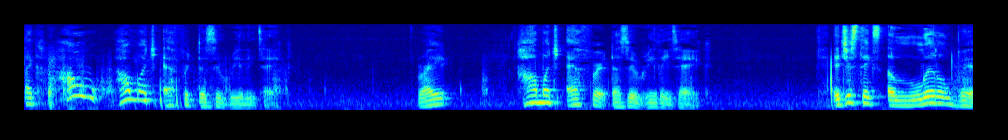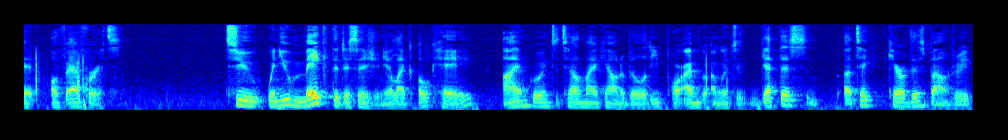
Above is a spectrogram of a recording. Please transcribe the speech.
Like, how, how much effort does it really take? Right? How much effort does it really take? It just takes a little bit of effort to, when you make the decision, you're like, okay, I'm going to tell my accountability part, I'm, I'm going to get this, uh, take care of this boundary,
